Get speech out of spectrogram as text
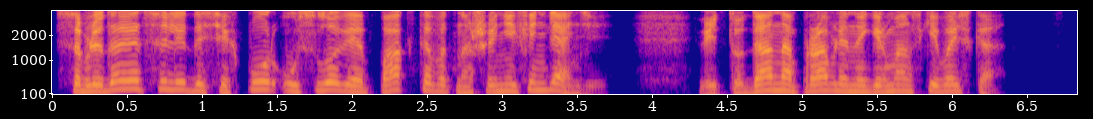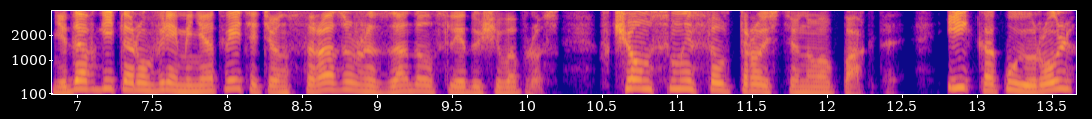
соблюдаются ли до сих пор условия пакта в отношении Финляндии. Ведь туда направлены германские войска. Не дав Гитлеру времени ответить, он сразу же задал следующий вопрос. В чем смысл тройственного пакта? И какую роль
